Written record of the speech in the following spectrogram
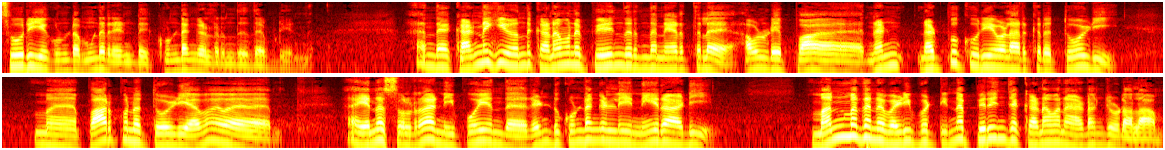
சூரிய குண்டம்னு ரெண்டு குண்டங்கள் இருந்தது அப்படின்னு. அந்த கண்ணகி வந்து கணவனை பிரிந்திருந்த நேரத்தில் அவளுடைய பா நன் நட்புக்குரியவளாக இருக்கிற தோழி ம, பார்ப்பன தோழி அவ என்ன சொல்கிறா நீ போய் அந்த ரெண்டு குண்டங்கள்லேயும் நீராடி மன்மதனை வழிபட்டினா பிரிஞ்ச கணவனை அடைஞ்சுடலாம்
